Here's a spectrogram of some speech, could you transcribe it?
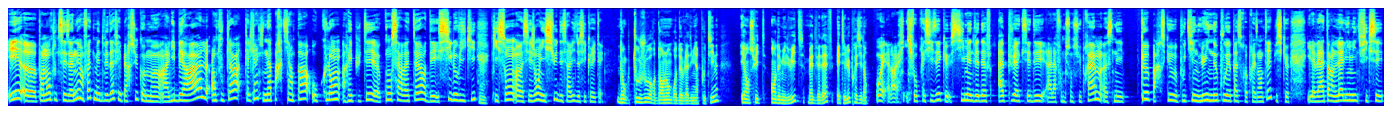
Et pendant toutes ces années, en fait, Medvedev est perçu comme un libéral, en tout cas quelqu'un qui n'appartient pas au clan réputé conservateur des Siloviki, Mm. qui sont ces gens issus des services de sécurité. Donc toujours dans l'ombre de Vladimir Poutine. Et ensuite, en 2008, Medvedev est élu président. Ouais, alors il faut préciser que si Medvedev a pu accéder à la fonction suprême, euh, ce n'est que parce que Poutine, lui, ne pouvait pas se représenter, puisqu'il avait atteint la limite fixée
